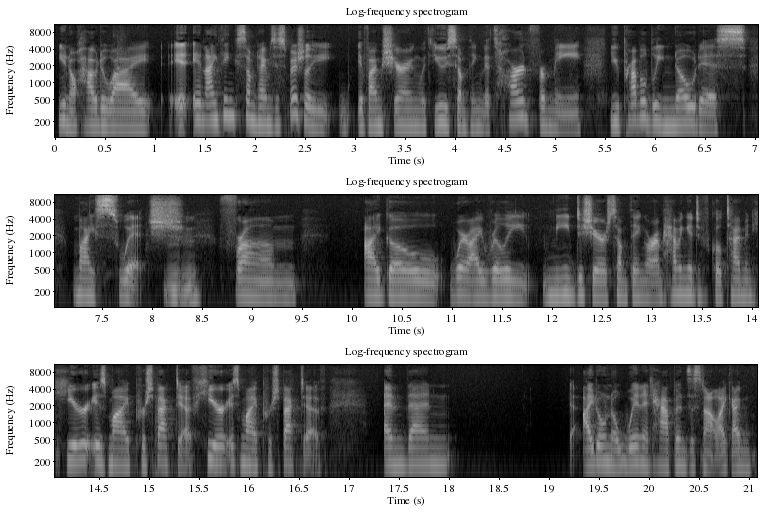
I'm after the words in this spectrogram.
you know, how do I? And I think sometimes, especially if I'm sharing with you something that's hard for me, you probably notice my switch Mm-hmm. from. I go where I really need to share something, or I'm having a difficult time, and here is my perspective. Here is my perspective, and then I don't know when it happens. It's not like I'm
